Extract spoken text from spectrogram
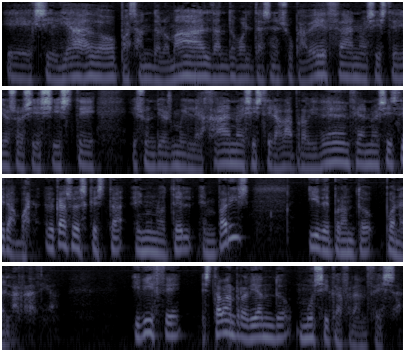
eh, exiliado, pasándolo mal, dando vueltas en su cabeza, no existe Dios o si existe, es un Dios muy lejano, existirá la providencia, no existirá. Bueno, el caso es que está en un hotel en París y de pronto pone la radio. Y dice, estaban radiando música francesa.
